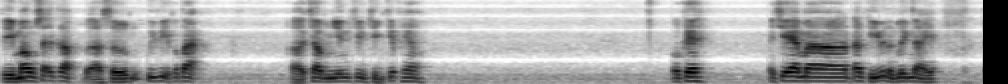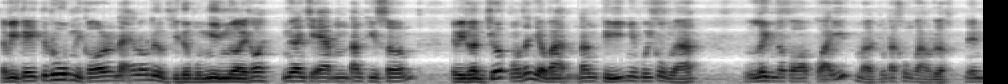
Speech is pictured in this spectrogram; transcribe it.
Thì mong sẽ gặp à, sớm quý vị các bạn ở trong những chương trình tiếp theo. Ok anh chị em à, đăng ký vào đường link này. Tại vì cái cái room thì có lẽ nó được chỉ được một nghìn người thôi nên anh chị em đăng ký sớm. Tại vì lần trước có rất nhiều bạn đăng ký nhưng cuối cùng là link nó có quá ít mà chúng ta không vào được nên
